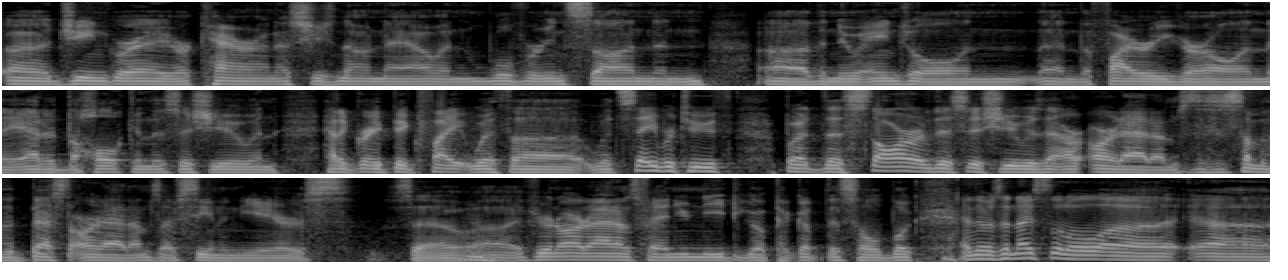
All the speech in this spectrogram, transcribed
uh, Jean Grey or Karen, as she's known now, and Wolverine's son, and uh, the new Angel, and, and the Fiery Girl, and they added the Hulk in this issue, and had a great big fight with uh, with Sabretooth. But the star of this issue is Art Adams. This is some of the best Art Adams I've seen in years. So uh, if you're an Art Adams fan, you need to go pick up this whole book. And there was a nice little uh, uh,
